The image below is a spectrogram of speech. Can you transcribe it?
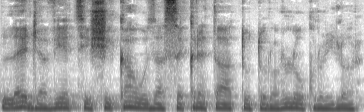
Legea vieții și cauza secretă a tuturor lucrurilor.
